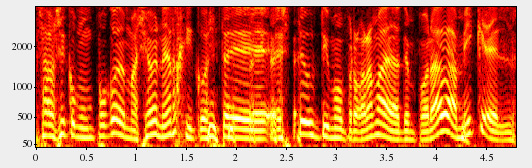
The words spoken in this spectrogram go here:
Empezado así como un poco demasiado enérgico este, este último programa de la temporada, Miquel.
